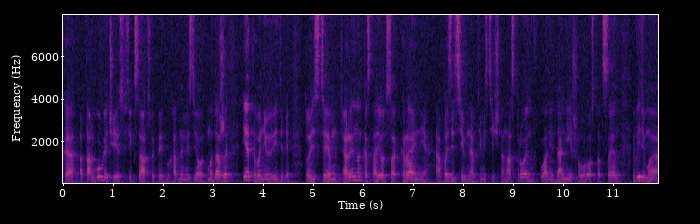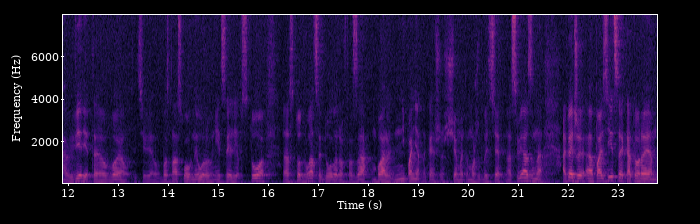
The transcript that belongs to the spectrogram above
к торговле через фиксацию перед выходными сделок, мы даже этого не увидели. То есть э, рынок остается крайне позитивно и оптимистично настроен в плане дальнейшего роста цен. Видимо, верит в, вот эти, в баснословные уровни и цели в 100, 120 долларов за баррель. Непонятно, конечно, с чем это может быть э, связано. Опять же, э, позиция, которая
